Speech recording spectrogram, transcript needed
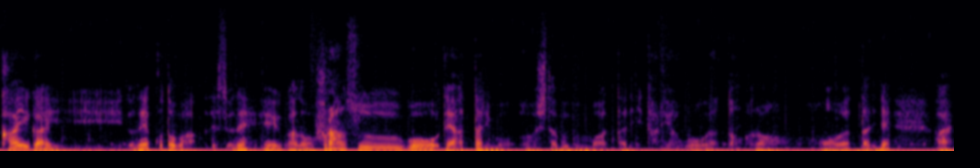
海外のね、言葉ですよね。えあの、フランス語であったりもした部分もあったり、イタリア語やったんかなやったりね。はい。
